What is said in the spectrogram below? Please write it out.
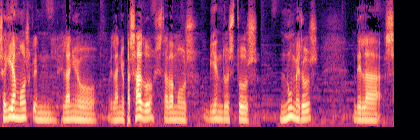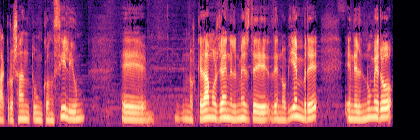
Seguíamos en el año, el año pasado, estábamos viendo estos números de la Sacrosantum Concilium. Eh, nos quedamos ya en el mes de, de noviembre en el número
